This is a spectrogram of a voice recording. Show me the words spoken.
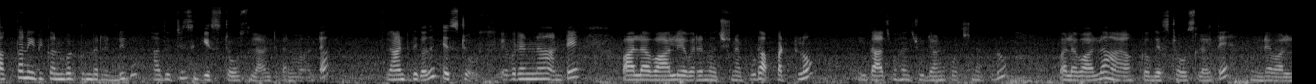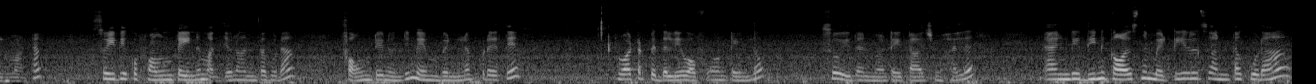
పక్కన ఇది కనబడుతుంది రెడ్డిది అది వచ్చేసి గెస్ట్ హౌస్ లాంటిది అనమాట లాంటిది కదా గెస్ట్ హౌస్. ఎవరైనా అంటే వాళ్ళ వాళ్ళు ఎవరైనా వచ్చినప్పుడు అప్పట్లో ఈ తాజ్మహల్ చూడడానికి వచ్చినప్పుడు వాళ్ళ వాళ్ళు ఆ యొక్క గెస్ట్ హౌస్లో అయితే ఉండేవాళ్ళు అనమాట సో ఇది ఒక ఫౌంటైన్ మధ్యలో అంతా కూడా. ఫౌంటైన్ ఉంది. మేము వెళ్ళినప్పుడైతే వాటర్ పెద్ద లేవు ఆ ఫౌంటైన్లో. సో ఇదనమాట ఈ తాజ్మహల్ అండ్ దీనికి కావాల్సిన మెటీరియల్స్ అంతా కూడా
